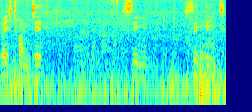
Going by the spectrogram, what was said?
race 20, C, C heat.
